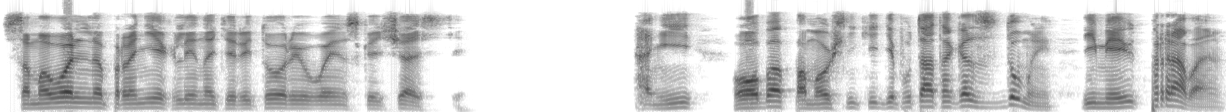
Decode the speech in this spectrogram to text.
самовольно проникли на территорию воинской части. Они оба помощники депутата Госдумы, имеют право.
